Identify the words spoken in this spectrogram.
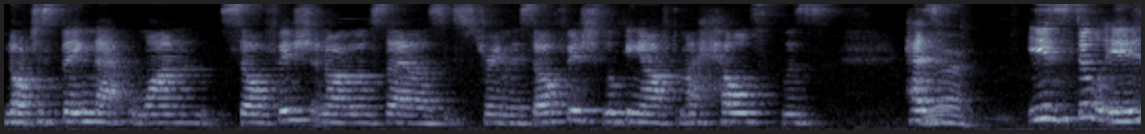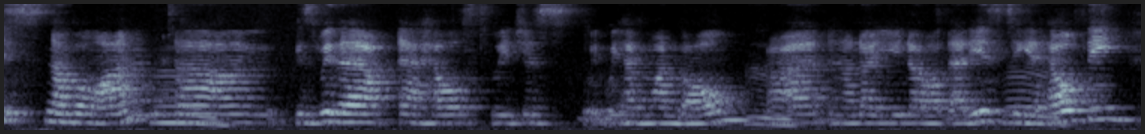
not just being that one selfish and i will say i was extremely selfish looking after my health was has yeah. is still is number one mm. um, because without our health we just we, we have one goal mm. right and i know you know what that is to mm. get healthy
